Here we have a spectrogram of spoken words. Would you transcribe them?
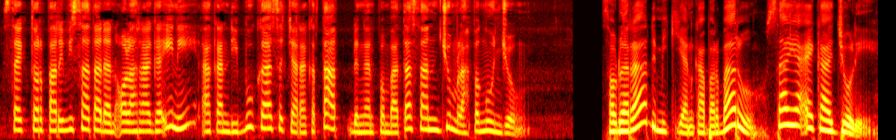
sektor pariwisata dan olahraga ini akan dibuka secara ketat dengan pembatasan jumlah pengunjung. Saudara, demikian kabar baru. Saya Eka Juli.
